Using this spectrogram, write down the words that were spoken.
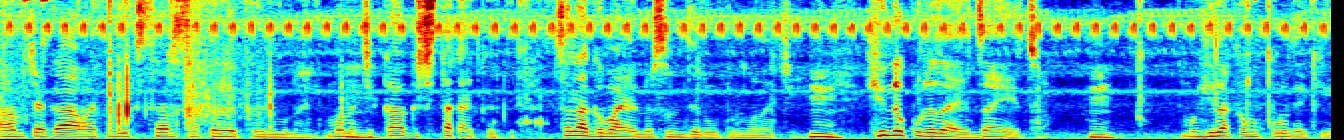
आमच्या गावातली एक सरसा तळकर म्हणून आहे म्हणायची का सीता काय करते? चला ग बायांना समजेल उठून म्हणायची. हम्म. हिनं कुठं जाय जायचं. मग हिला कम करू द्या की.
